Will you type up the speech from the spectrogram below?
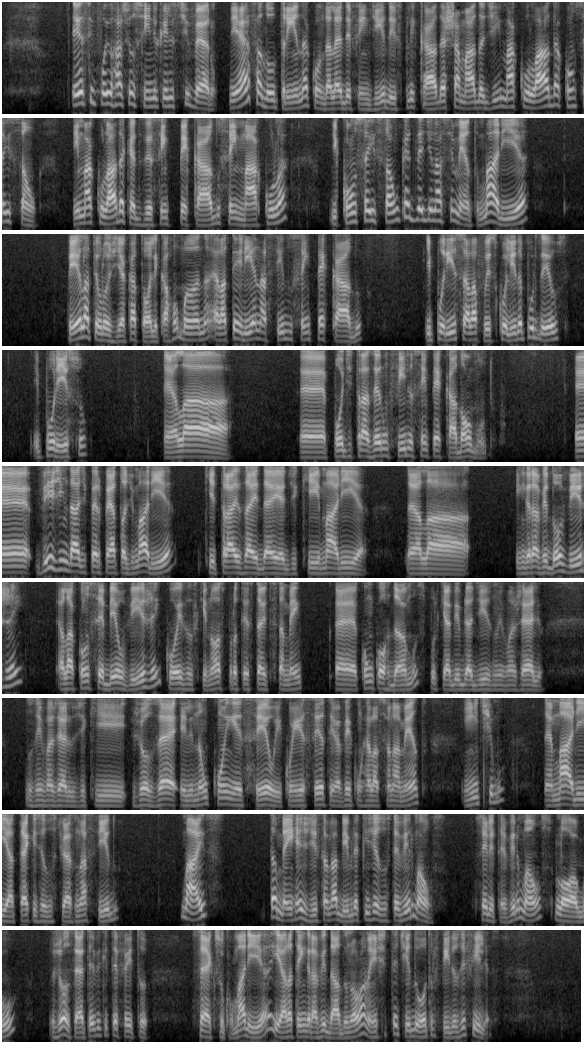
Esse foi o raciocínio que eles tiveram. E essa doutrina, quando ela é defendida e explicada, é chamada de Imaculada Conceição. Imaculada quer dizer sem pecado, sem mácula, e Conceição quer dizer de nascimento. Maria, pela teologia católica romana, ela teria nascido sem pecado, e por isso ela foi escolhida por Deus, e por isso ela é, pôde trazer um filho sem pecado ao mundo. É, Virgindade Perpétua de Maria, que traz a ideia de que Maria ela engravidou virgem, ela concebeu virgem, coisas que nós protestantes também é, concordamos, porque a Bíblia diz no Evangelho, nos Evangelhos de que José ele não conheceu e conhecer tem a ver com relacionamento íntimo, né, Maria até que Jesus tivesse nascido, mas também registra na Bíblia que Jesus teve irmãos. Se ele teve irmãos, logo José teve que ter feito sexo com Maria e ela ter engravidado normalmente e ter tido outros filhos e filhas.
